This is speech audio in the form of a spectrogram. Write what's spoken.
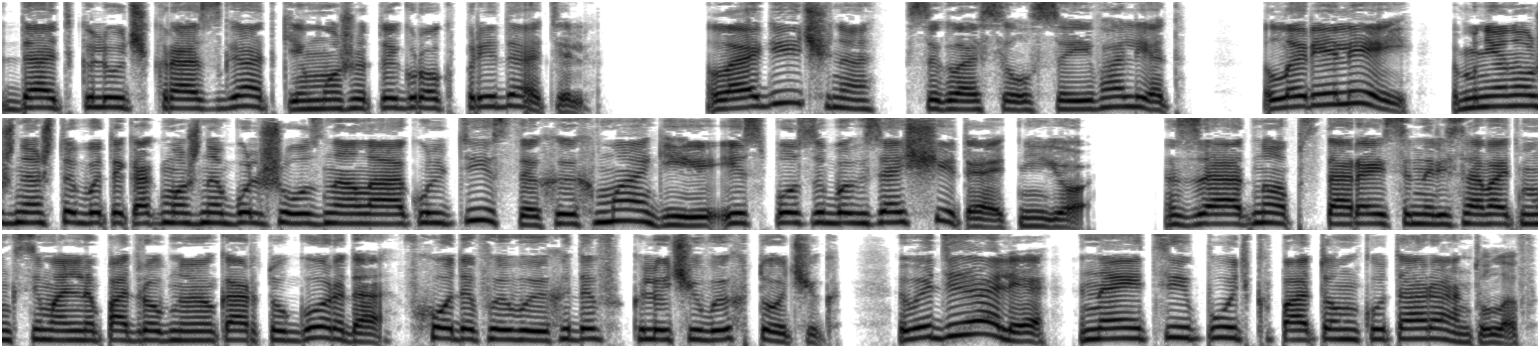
дать ключ к разгадке может игрок-предатель. «Логично», — согласился Ивалет. «Лорелей, мне нужно, чтобы ты как можно больше узнала о культистах, их магии и способах защиты от нее. Заодно постарайся нарисовать максимально подробную карту города, входов и выходов, ключевых точек. В идеале найти путь к потомку тарантулов.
